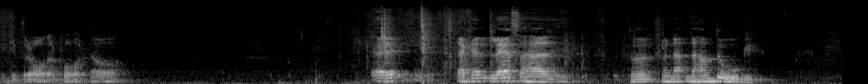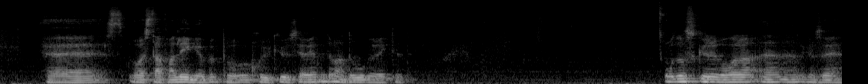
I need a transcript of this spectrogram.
Vilket radarpar. Ja. Eh, jag kan läsa här för, för när, när han dog eh, var Staffan Ling uppe på sjukhus. Jag vet inte var han dog riktigt. Och då skulle det vara eh, jag säga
